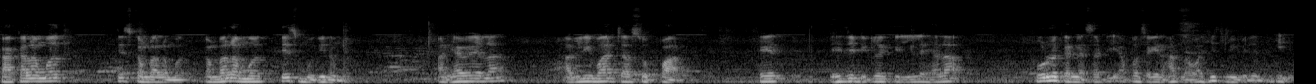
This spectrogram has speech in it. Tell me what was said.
काकाला मत तेच कमळाला मत. कमळाला मत तेच मोदीनं मत. आणि ह्या वेळेला अगली बार चारसो पार हे हे जे डिक्लेअर केलेलं आहे ह्याला पूर्ण करण्यासाठी आपण सगळ्यांनी हात लावा हीच मी विनंती केली.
